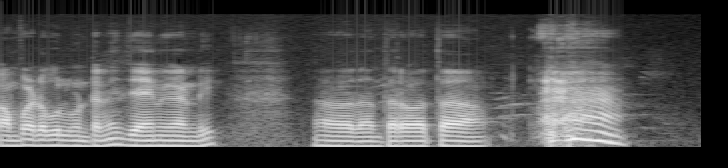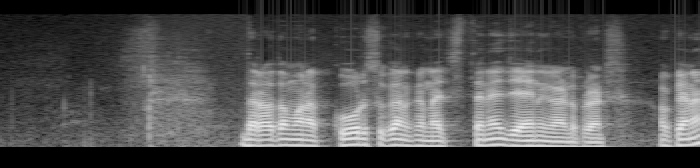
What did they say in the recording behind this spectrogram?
కంఫర్టబుల్గా ఉంటుంది జాయిన్ కాండి. దాని తర్వాత తర్వాత మన కోర్సు కనుక నచ్చితేనే జాయిన్ కాండి ఫ్రెండ్స్. ఓకేనా?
